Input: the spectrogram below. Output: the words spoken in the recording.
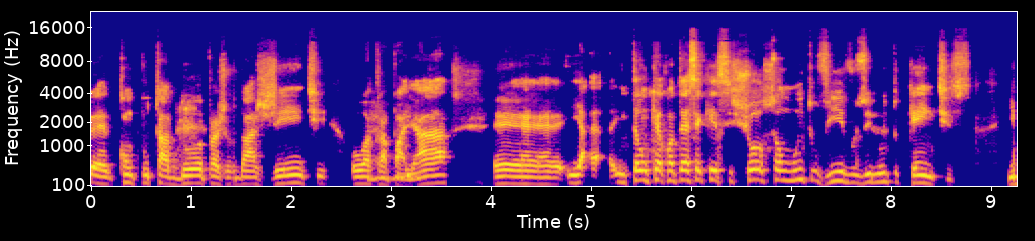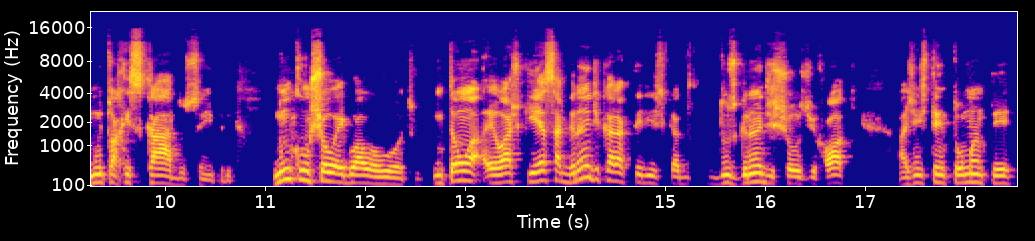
é, computador para ajudar a gente ou atrapalhar. É, e, então, o que acontece é que esses shows são muito vivos e muito quentes e muito arriscados sempre. Nunca um show é igual ao outro. Então, eu acho que essa grande característica dos grandes shows de rock, a gente tentou manter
